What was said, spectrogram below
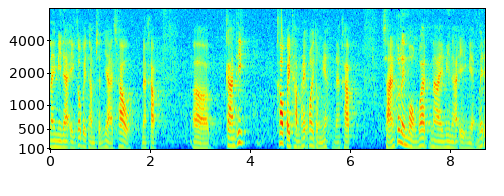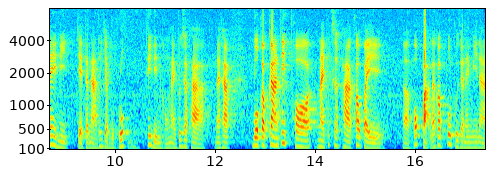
นายมีนาเองก็ไปทำสัญญาเช่านะครับการที่เข้าไปทำไร่อ้อยตรงนี้นะครับ ศาลก็เลยมองว่านายมีนาเองเนี่ยไม่ได้มีเจตนาที่จะบุกรุกที่ดินของนายพฤกษภานะครับ บวกกับการที่พอนายพฤกษภาเข้าไปพบปะแล้วก็พูดคุยกับนายมีนา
